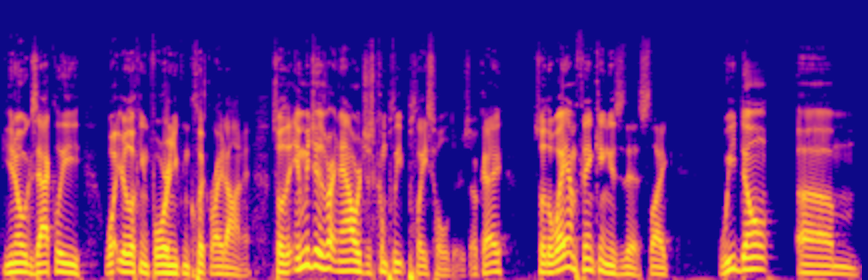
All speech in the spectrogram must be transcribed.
you know exactly what you're looking for and you can click right on it. So the images right now are just complete placeholders, okay? So the way I'm thinking is this, like we don't um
